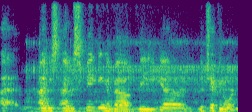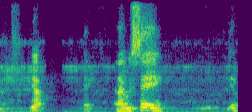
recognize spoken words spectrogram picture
I, I was I was speaking about the uh, the chicken ordinance. Yeah. Okay. And I was saying, you know,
